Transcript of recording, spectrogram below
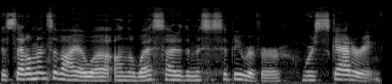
The settlements of Iowa on the west side of the Mississippi River were scattering,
